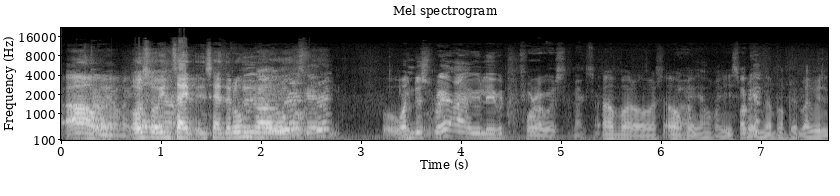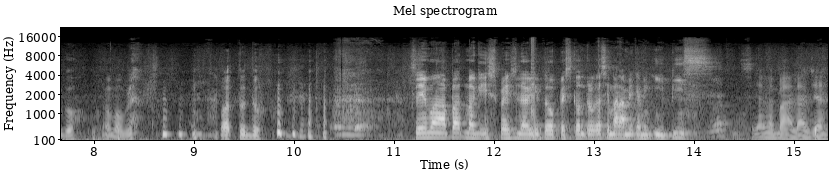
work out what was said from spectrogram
Ah, okay, okay. Also inside inside the room? okay. What? When you spray, uh, you leave it four hours maximum. Ah, four hours. Okay, okay. Spray Okay. no problem. I will go. No problem. What to do? so yung mga pat, mag-spray sila dito. Pest control kasi marami kaming ipis. Sila na bahala dyan.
